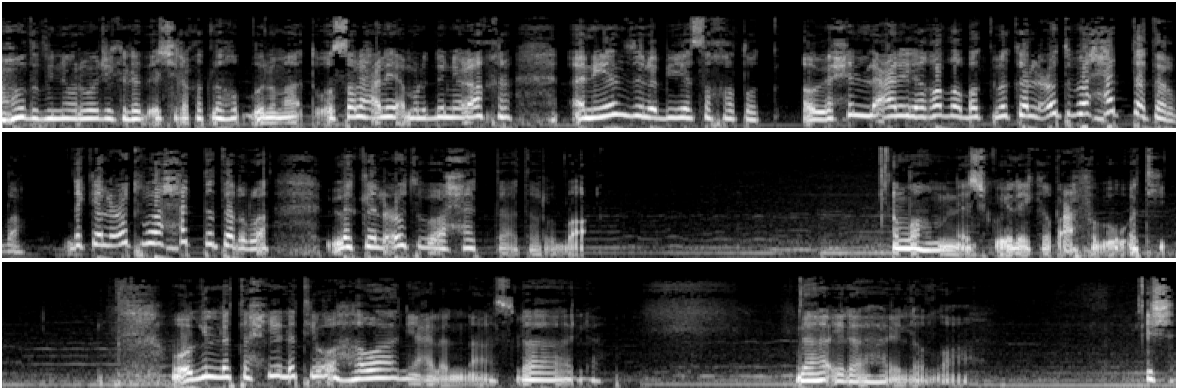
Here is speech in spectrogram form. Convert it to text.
أعوذ بنور وجهك الذي أشرقت له الظلمات وصلح عليه أمر الدنيا والآخرة. أن ينزل بي سخطك أو يحل علي غضبك لك العتبة حتى ترضى. لك العتبة حتى ترضى. لك العتبة حتى ترضى. اللهم إني أشكو إليك ضعف قوتي وقلة حيلتي وهواني على الناس. لا إله لا إله إلا الله. إيش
